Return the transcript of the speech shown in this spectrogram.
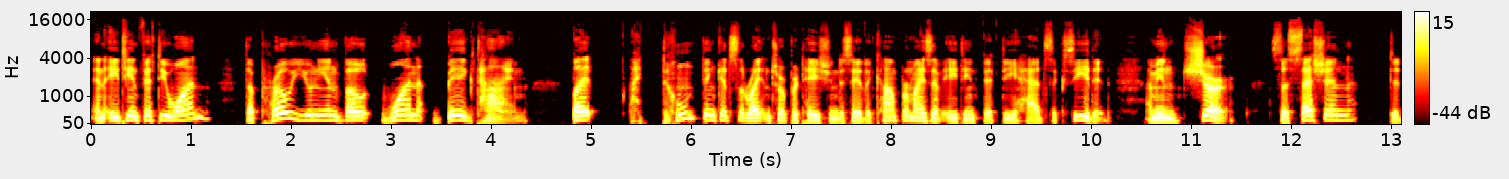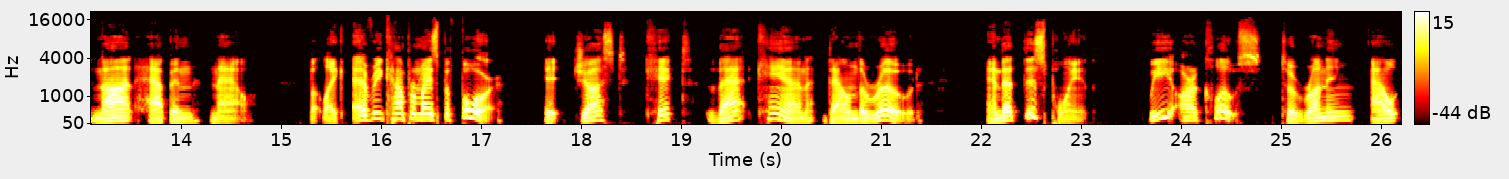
In 1851, the pro union vote won big time, but I don't think it's the right interpretation to say the Compromise of 1850 had succeeded. I mean, sure, secession did not happen now. But like every compromise before, it just kicked that can down the road. And at this point, we are close to running out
